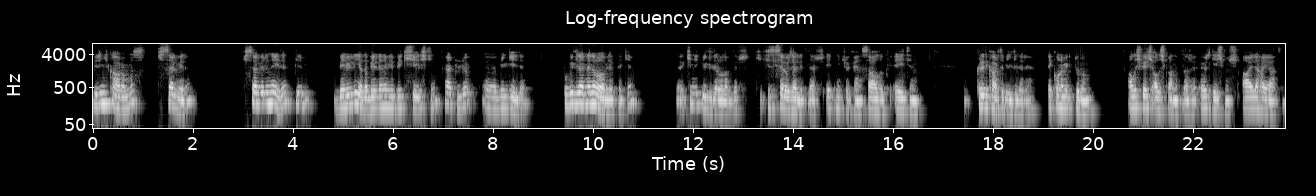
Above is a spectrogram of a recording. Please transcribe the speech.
Birinci kavramımız kişisel veri. Kişisel veri neydi? Bir belirli ya da belirlenebilir bir kişiye ilişkin her türlü e, bilgiydi. Bu bilgiler neler olabilir peki? E, kimlik bilgileri olabilir, fiziksel özellikler, etnik köken, sağlık, eğitim, kredi kartı bilgileri, ekonomik durum, alışveriş alışkanlıkları, özgeçmiş, aile hayatı,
